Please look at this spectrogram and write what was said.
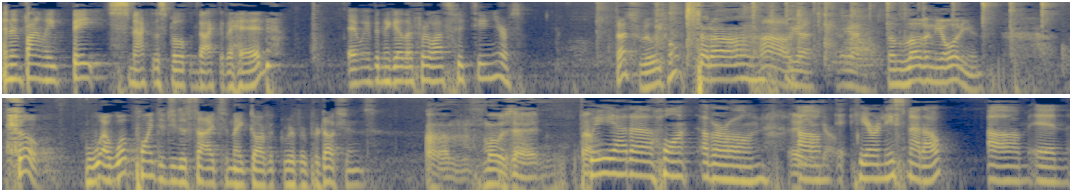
And then finally, fate smacked us both in the back of the head, and we've been together for the last 15 years. That's really cool. Ta-da! Wow, we got, we got some love in the audience. So, at what point did you decide to make Dark River Productions? Um, what was that? About- We had a haunt of our own um, here in East Meadow. Um, and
